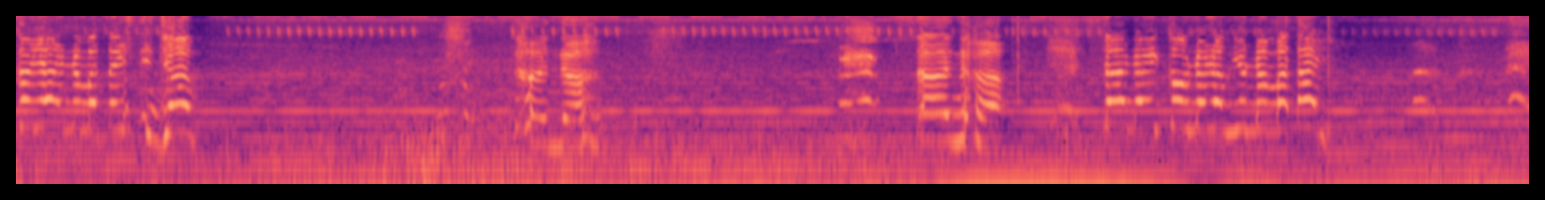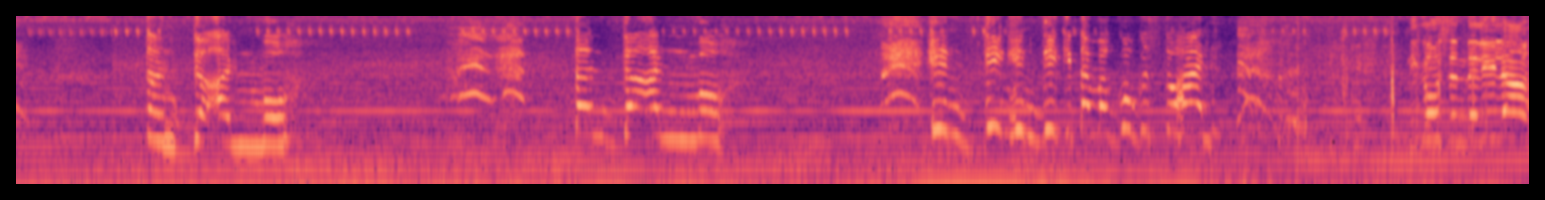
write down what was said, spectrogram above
kaya namatay si Jam! Sana, sana, sana ikaw na lang yung namatay! Tandaan mo! Tandaan mo! Hinding hindi kita magugustuhan! Ikaw, sandali lang!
